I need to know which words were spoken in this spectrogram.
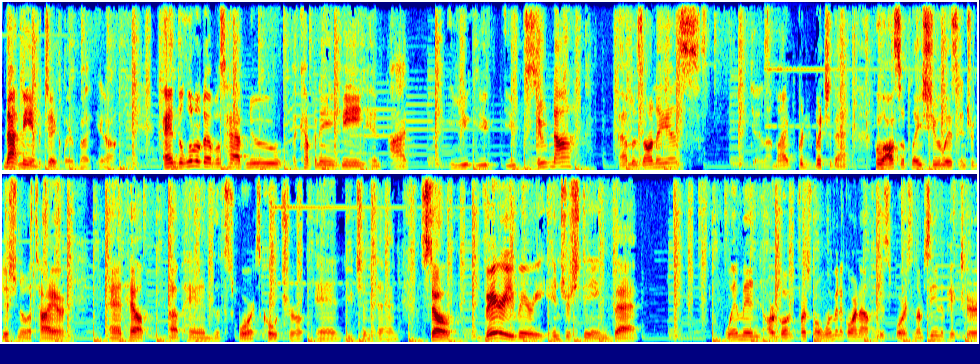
not me in particular, but you know. And the Little Devils have new company, the and I, you you Yuxuna Amazonias. Again, I might butcher that. Who also plays shoeless in traditional attire and help uphand the sports culture in Yucatan. So very very interesting that women are going. First of all, women are going out for this sports, and I'm seeing the picture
